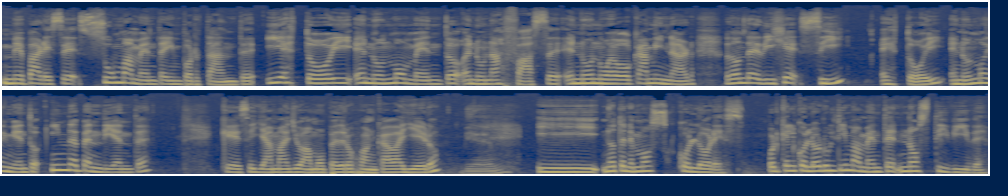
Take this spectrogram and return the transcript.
Me parece sumamente importante y estoy en un momento, en una fase, en un nuevo caminar donde dije sí, estoy en un movimiento independiente que se llama Yo Amo Pedro Juan Caballero Bien. y no tenemos colores, porque el color últimamente nos divide.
